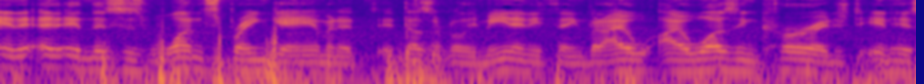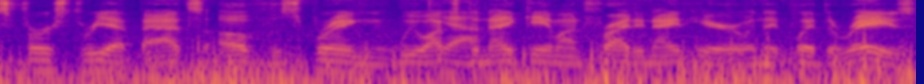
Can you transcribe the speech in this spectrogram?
and, and this is one spring game, and it, it doesn't really mean anything. But I, I was encouraged in his first three at bats of the spring. We watched Yeah. the night game on Friday night here when they played the Rays.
